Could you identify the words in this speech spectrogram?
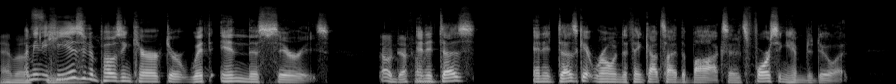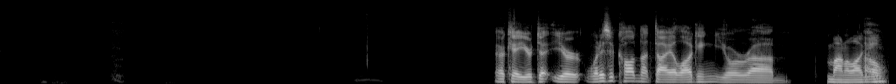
I mean, he is an imposing character within this series, Oh, definitely. and it does, and it does get Rowan to think outside the box, and it's forcing him to do it. Okay, you're you're what is it called? Not dialoguing. You're um monologuing. oh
